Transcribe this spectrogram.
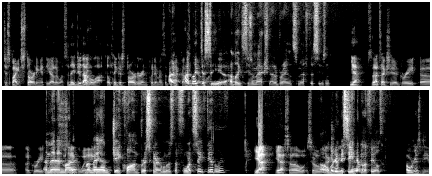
Despite starting at the other one, so they do that a lot. They'll take a starter and put him as a I'd, backup. I'd the like to one. see uh, I'd like to see some action out of Brandon Smith this season. Yeah, so that's actually a great, uh, a great. And then my, segue. my man Jaquan Brisker was the fourth safety, I believe. Yeah, yeah. So, so Oh, we're gonna be seeing him on the field. Oh, we're gonna be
